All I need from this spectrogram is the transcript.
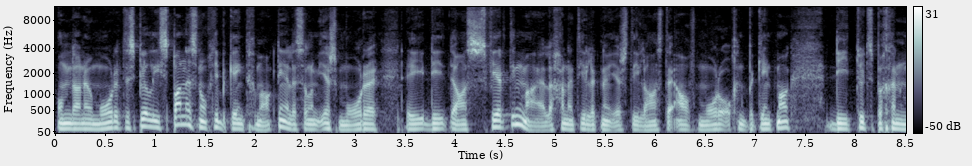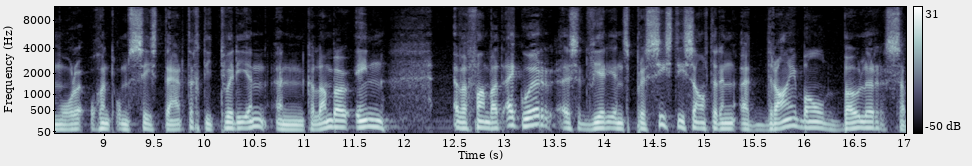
om dan nou môre te speel. Die span is nog nie bekend gemaak nie. Hulle sal hom eers môre die, die daar's 14 maar hulle gaan natuurlik nou eers die laaste 11 môreoggend bekend maak. Die toets begin môreoggend om 6:30, die tweede een in Colombo en van wat ek hoor is dit weer eens presies dieselfde ding 'n draaibal bowler se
